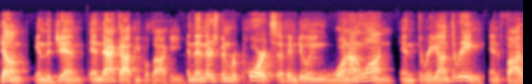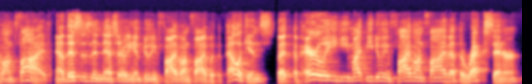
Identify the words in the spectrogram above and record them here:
dunk in the gym. And that got people talking. And then there's been reports of him doing one on one and three on three and five on five. Now, this isn't necessarily him doing five on five with the Pelicans, but apparently he might be doing five on five at the rec center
